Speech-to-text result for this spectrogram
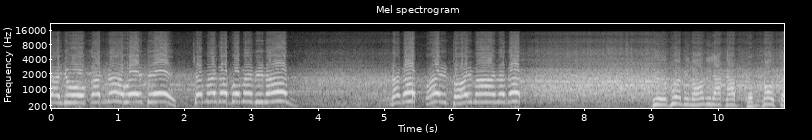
จะอยู่กันหน้าเวทีใช่ไหมครับพ่อแม่พี่น้องนะครับให้ถอยมานะครับ คือเพื่อนพี่น้องที่รักครับ ผมเข้าใจ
